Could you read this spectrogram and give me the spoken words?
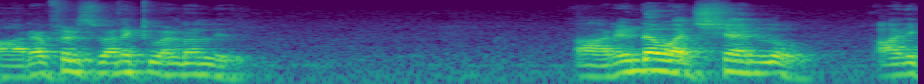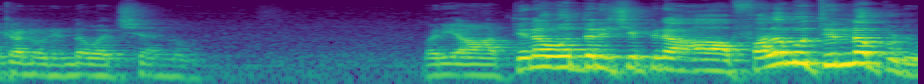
ఆ రెఫరెన్స్ వెనక్కి వెళ్ళడం లేదు. ఆ రెండవ అధ్యాయంలో ఆదికాండం రెండవ అధ్యాయంలో మరి ఆ తినవద్దని చెప్పిన ఆ ఫలము తిన్నప్పుడు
